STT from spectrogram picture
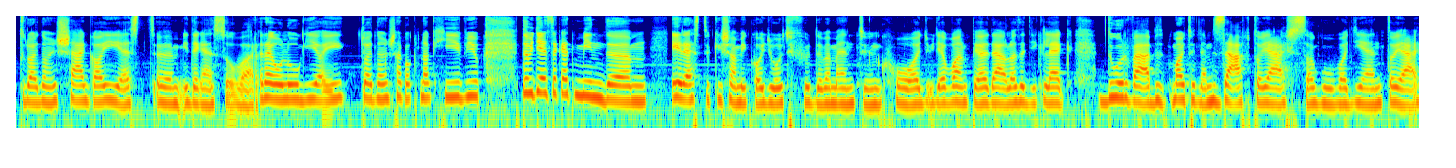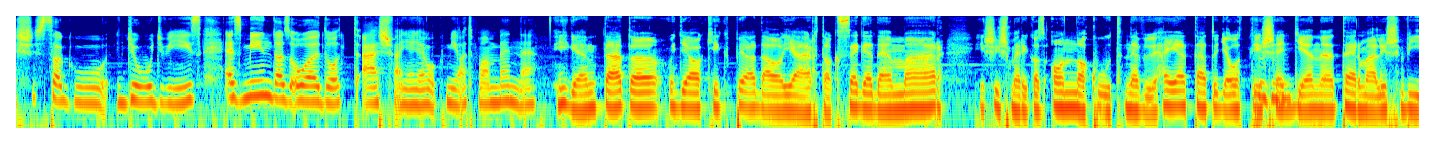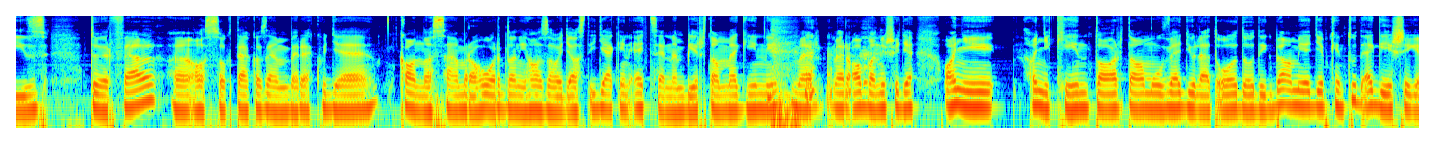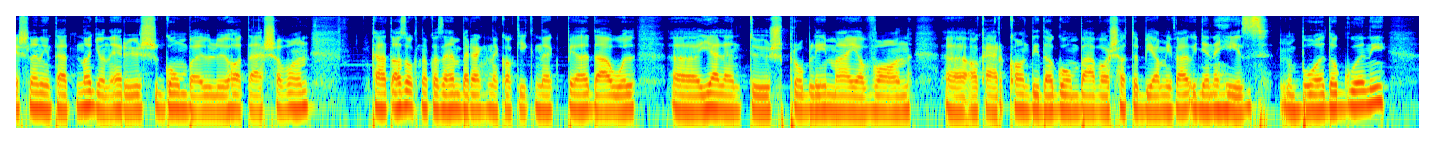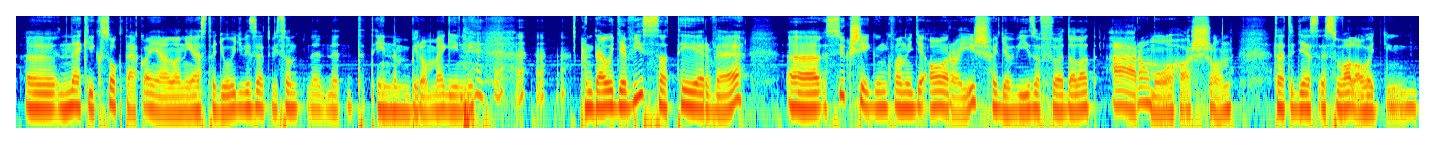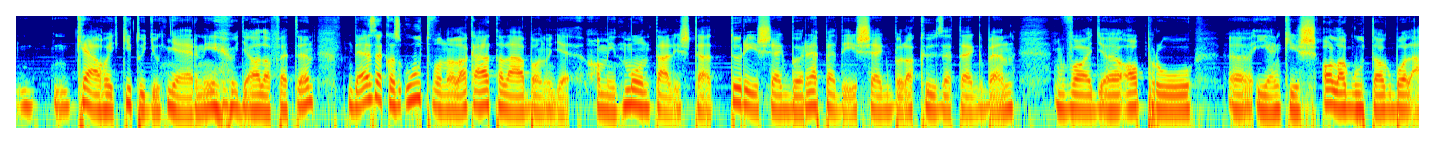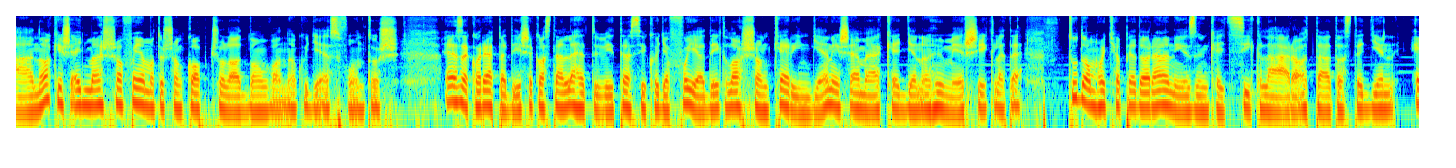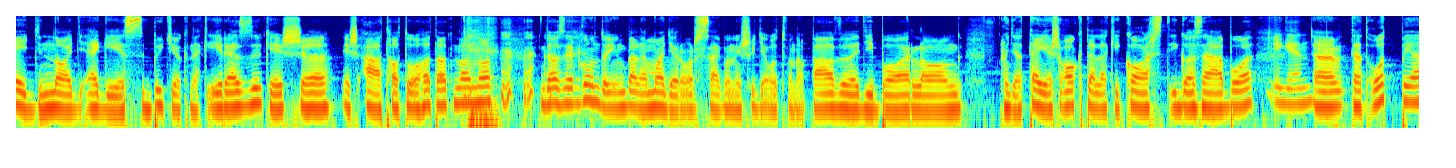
tulajdonságai, ezt ö, idegen szóval reológiai tulajdonságoknak hívjuk, de ugye ezeket mind ö, éreztük is, amikor gyógyfürdőbe mentünk, hogy ugye van például az egyik legdurvább, majd hogy nem záptojás szagú, vagy ilyen tojás szagú gyógyvíz, ez mind az oldott ásványanyagok miatt van benne? Igen, tehát uh, ugye akik például jártak Szegeden már, és ismerik az Annak út nevű helyet, tehát ugye ott is egy ilyen termális víz tör fel, azt szokták az emberek ugye kanna számra hordani haza, hogy azt igyák, én egyszer nem bírtam meginni, mert, mert abban is ugye annyi annyi kéntartalmú vegyület oldódik be, ami egyébként tud egészséges lenni, tehát nagyon erős gombaülő hatása van, tehát azoknak az embereknek, akiknek például uh, jelentős problémája van, uh, akár kandida gombával, stb., amivel ugye nehéz boldogulni, uh, nekik szokták ajánlani ezt a gyógyvizet, viszont ne, én nem bírom meginni. De ugye visszatérve, szükségünk van ugye arra is, hogy a víz a föld alatt áramolhasson. Tehát ugye ezt, ezt valahogy kell, hogy ki tudjuk nyerni, ugye alapvetően, de ezek az útvonalak általában, ugye, amint mondtál is, tehát törésekből, repedésekből a kőzetekben, vagy apró ilyen kis alagutakból állnak, és egymással folyamatosan kapcsolatban vannak, ugye ez fontos. Ezek a repedések aztán lehetővé teszik, hogy a folyadék lassan keringjen és emelkedjen a hőmérséklete. Tudom, hogyha például ránézünk egy sziklára, tehát azt egy ilyen egy nagy egész bütyöknek érezzük, és, és áthatolhatatlannak, de azért gondoljunk bele Magyarországon is, ugye ott van a Pávölgyi barlang, ugye a teljes akteleki karszt igazából. Igen. Tehát ott például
